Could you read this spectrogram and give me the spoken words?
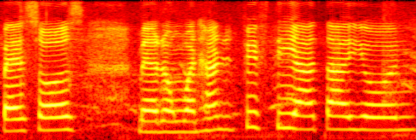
pesos, merong 150 yata yon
